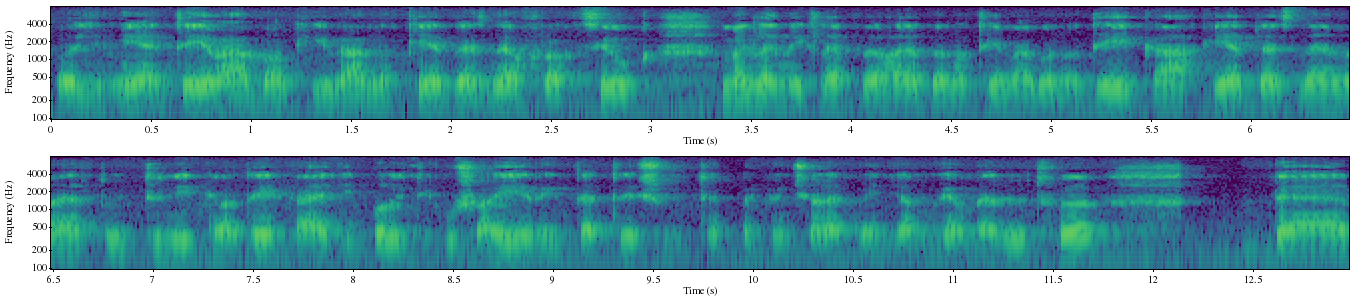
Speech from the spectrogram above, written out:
hogy milyen témában kívánnak kérdezni a frakciók. Meg lennék lepve, ha ebben a témában a DK kérdezne, mert úgy tűnik a DK egyik politikusa érintett, és úgy tűnik, hogy bűncselekmény gyanúja merült föl de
